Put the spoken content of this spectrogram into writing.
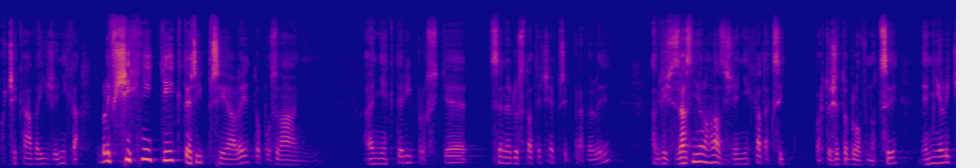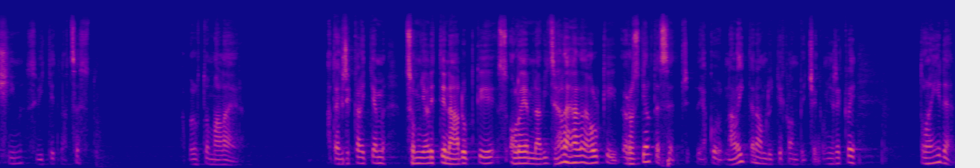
očekávají ženicha. To byli všichni ti, kteří přijali to pozvání, ale někteří prostě se nedostatečně připravili a když zazněl hlas ženicha, tak si, protože to bylo v noci, neměli čím svítit na cestu. A byl to malér. A tak říkali těm, co měli ty nádobky s olejem navíc, hele, hele, holky, rozdělte se, jako nalejte nám do těch lampiček. Oni řekli, to nejde.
